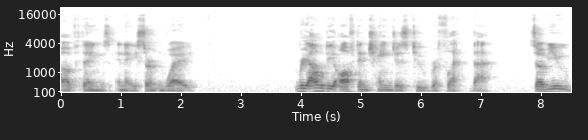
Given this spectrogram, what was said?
of things in a certain way, reality often changes to reflect that. So if you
